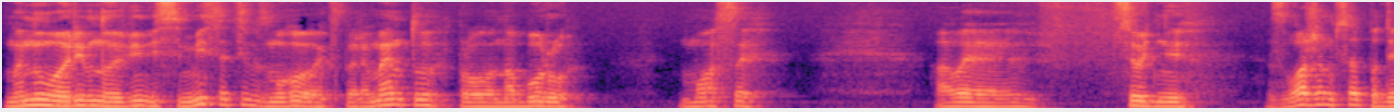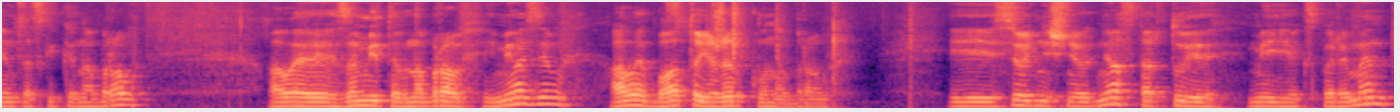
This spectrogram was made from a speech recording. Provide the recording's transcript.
Минуло рівно 8 місяців з мого експерименту про набору маси. Але сьогодні зважимося, подивимося, скільки набрав. Але замітив, набрав і м'язів, але багато і жирку набрав. І з сьогоднішнього дня стартує мій експеримент,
